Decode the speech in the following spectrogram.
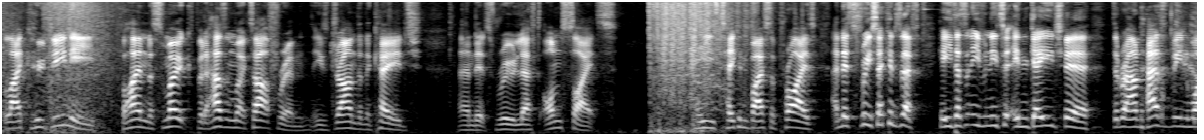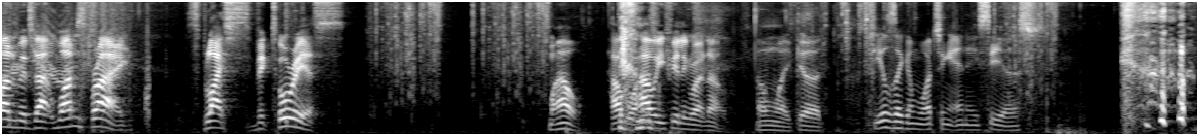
like Houdini behind the smoke, but it hasn't worked out for him. He's drowned in the cage, and it's Rue left on site. He's taken by surprise, and there's three seconds left. He doesn't even need to engage here. The round has been won with that one frag. Splyce victorious. Wow. How, how are you feeling right now? Oh my god. Feels like I'm watching NACS.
